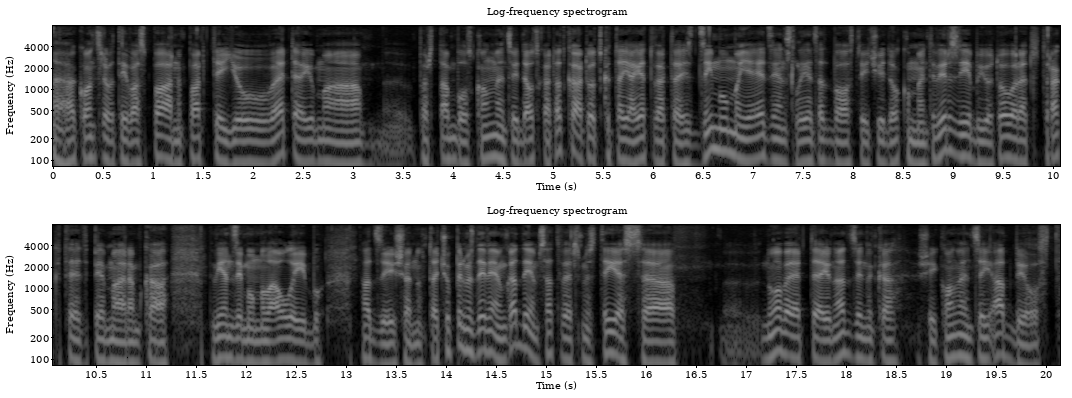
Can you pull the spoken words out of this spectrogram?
konservatīvā spārna partiju vērtējumā par Stambuls konvenciju daudzkārt atkārtots, ka tajā ietvertais dzimuma jēdziens liedz atbalstīt šī dokumenta virzību, jo to varētu traktēt, piemēram, kā vienzimuma laulību atzīšanu. Taču pirms diviem gadiem satversmes tiesa novērtēja un atzina, ka šī konvencija atbilst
